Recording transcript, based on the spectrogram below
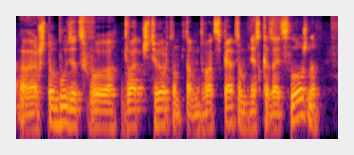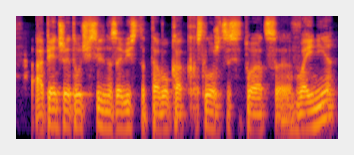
А, что будет в 24-м, там, 25-м, мне сказать сложно. Опять же, это очень сильно зависит от того, как сложится ситуация в войне,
